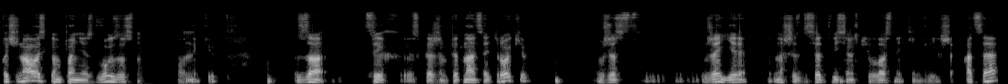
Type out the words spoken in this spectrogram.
Починалась компанія з двох засновників. За цих, скажімо, 15 років вже, вже є на 68 співвласників більше. А це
